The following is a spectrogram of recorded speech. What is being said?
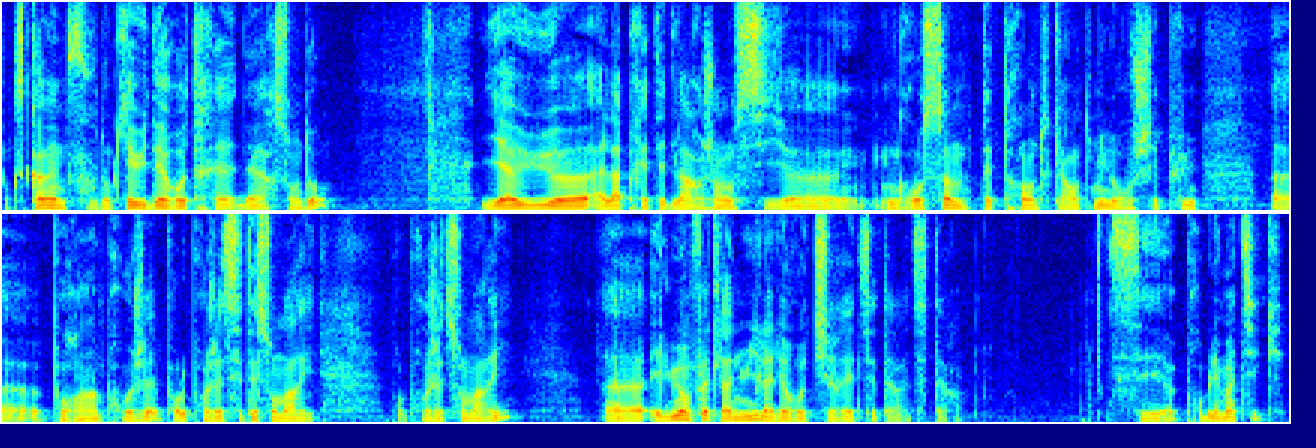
Donc, c'est quand même fou. Donc, il y a eu des retraits derrière son dos. Il a eu, euh, elle a prêté de l'argent aussi, euh, une grosse somme, peut-être 30 ou 40 000 euros, je sais plus, euh, pour un projet. Pour le projet, c'était son mari. Pour le projet de son mari. et lui, en fait, la nuit, il allait retirer, etc., etc. C'est problématique.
